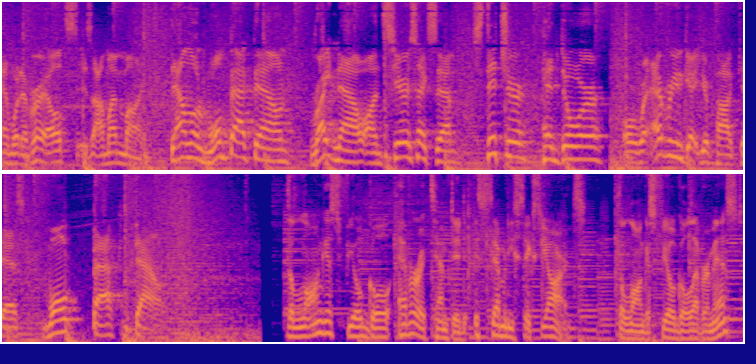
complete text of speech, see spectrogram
and whatever else is on my mind. Download Won't Back Down right now on SiriusXM, Stitcher, Pandora, or wherever you get your podcast. Won't Back Down. The longest field goal ever attempted is 76 yards. The longest field goal ever missed?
